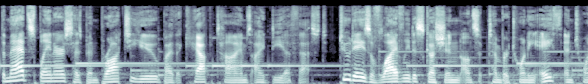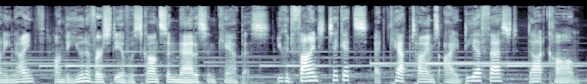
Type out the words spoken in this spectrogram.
The Mad Splainers has been brought to you by the Cap Times Idea Fest. Two days of lively discussion on September 28th and 29th on the University of Wisconsin Madison campus. You can find tickets at captimesideafest.com.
